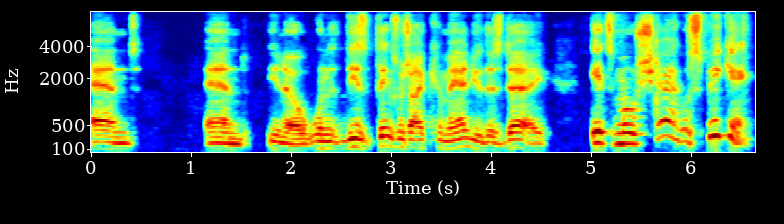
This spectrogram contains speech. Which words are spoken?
And and you know, when these things which I command you this day, it's Moshe who's speaking,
